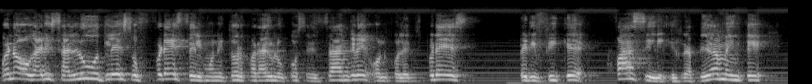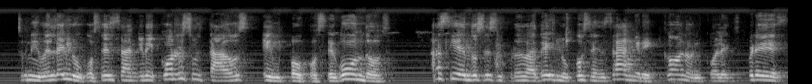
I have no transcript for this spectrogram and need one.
Bueno, Hogar y Salud les ofrece el monitor para glucosa en sangre Oncol Express. Verifique fácil y rápidamente su nivel de glucosa en sangre con resultados en pocos segundos, haciéndose su prueba de glucosa en sangre con Oncol Express.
